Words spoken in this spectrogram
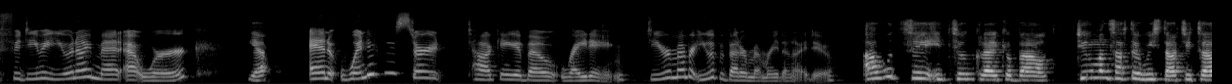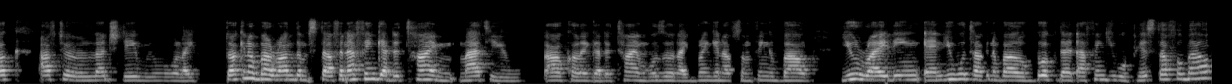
Fadima, you and I met at work. Yep. And when did we start talking about writing? Do you remember? You have a better memory than I do. I would say it took like about two months after we started talk. After lunch day, we were like talking about random stuff. And I think at the time, Matthew our colleague at the time was like bringing up something about you writing and you were talking about a book that I think you were pissed off about.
